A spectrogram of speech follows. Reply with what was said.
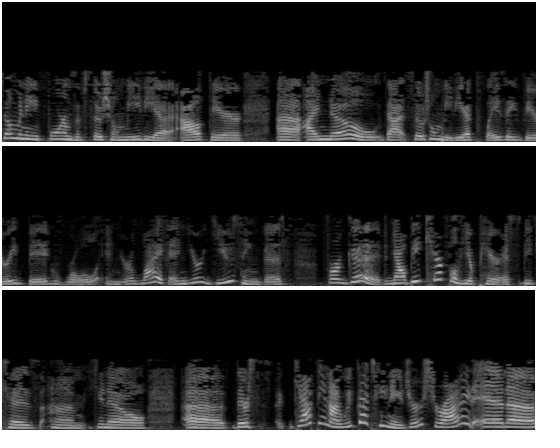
so many forms of social media out there. Uh, I know that social media plays a very big role in your life, and you're using this for good. Now, be careful here, Paris, because um, you know uh, there's Kathy and I. We've got teenagers, right? And uh,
